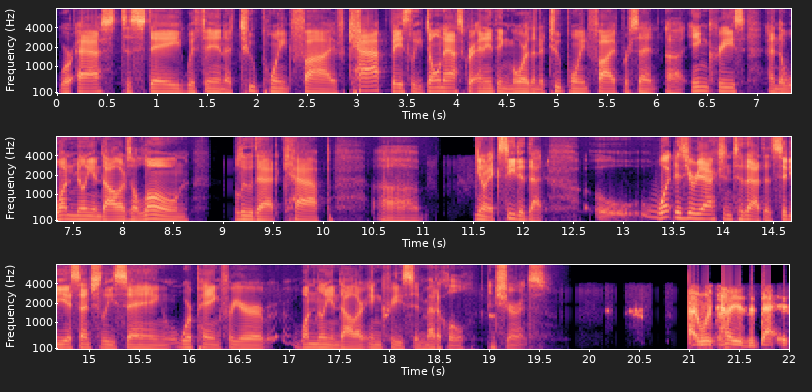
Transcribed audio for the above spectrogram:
were asked to stay within a 2.5 cap. Basically, don't ask for anything more than a 2.5% uh, increase. And the $1 million alone blew that cap, uh, you know, exceeded that. What is your reaction to that? The city essentially saying we're paying for your $1 million increase in medical insurance? I would tell you that that is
